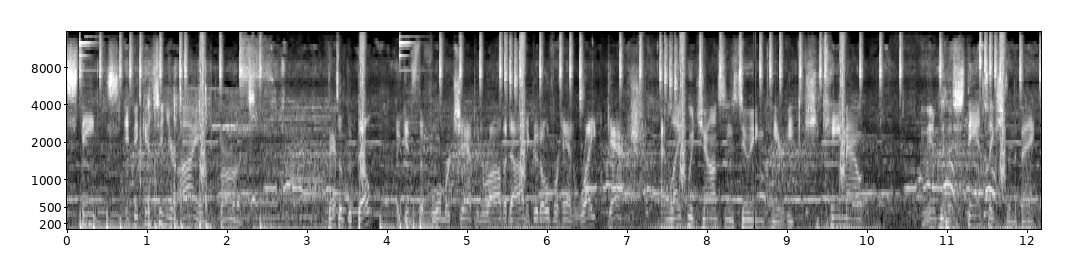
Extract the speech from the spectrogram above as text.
it stings. If it gets in your eye, it burns. Of the belt against the former champion Ramadan, a good overhand right gash. I like what Johnson's doing here. He, she came out with a stance like she's in the bank.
